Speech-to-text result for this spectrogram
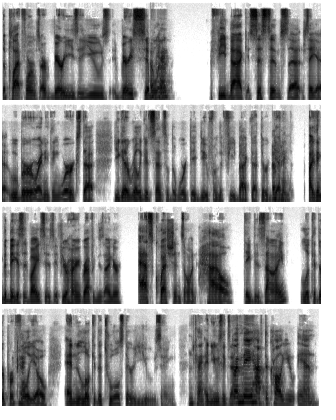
The platforms are very easy to use, very similar Okay. feedback systems that say uh, Uber or anything works that you get a really good sense of the work they do from the feedback that they're Okay. getting. I think the biggest advice is if you're hiring a graphic designer, ask questions on how they design, look at their portfolio and look at the tools they're using Okay. and use So I may have that. to call you in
